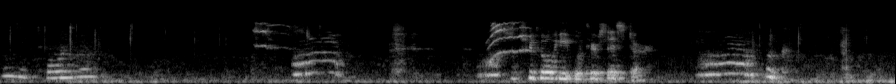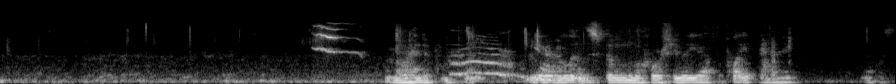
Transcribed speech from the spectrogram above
Victoria. You go eat with your sister. Look, I had to get her to lick the spoon before she would eat off the plate. That was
